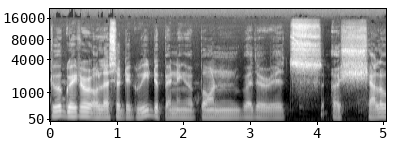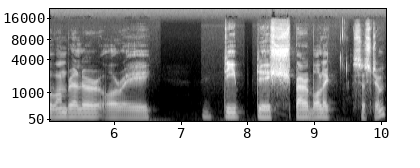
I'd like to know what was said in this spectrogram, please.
to a greater or lesser degree, depending upon whether it's a shallow umbrella or a deep dish parabolic system.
